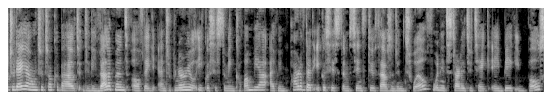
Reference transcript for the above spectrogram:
today I want to talk about the development of the entrepreneurial ecosystem in Colombia. I've been part of that ecosystem since 2012 when it started to take a big impulse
